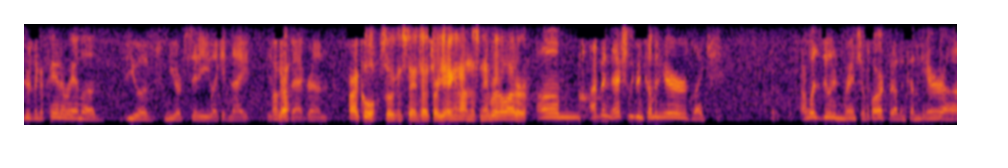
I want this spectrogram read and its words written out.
there's like a panorama view of New York City like at night is Okay. the background. All right, cool. So we can stay in touch. Are you hanging out in this neighborhood a lot, or? Um, I've been actually been coming here like I was doing in Rancho Park, but I've been coming here uh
